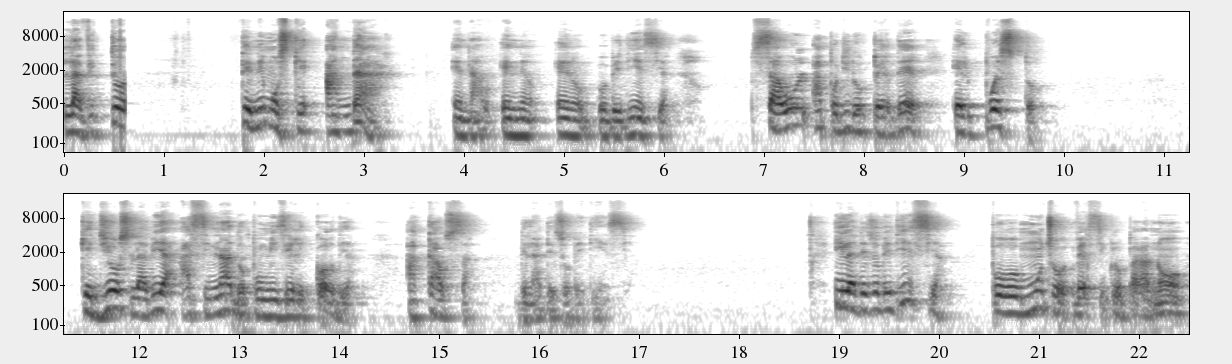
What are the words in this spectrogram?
la victoria, tenemos que andar en, en, en obediencia. Saúl ha podido perder el puesto que Dios le había asignado por misericordia a causa de la desobediencia. Y la desobediencia, por muchos versículos para no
